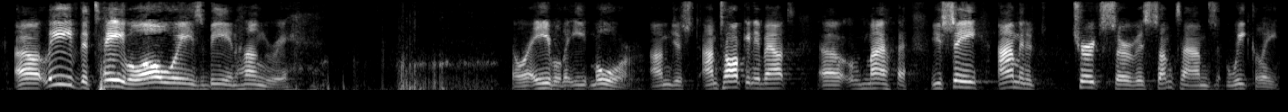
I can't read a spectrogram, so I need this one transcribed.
uh, leave the table always being hungry or able to eat more. I'm just I'm talking about uh, my. You see, I'm in a church service sometimes weekly.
